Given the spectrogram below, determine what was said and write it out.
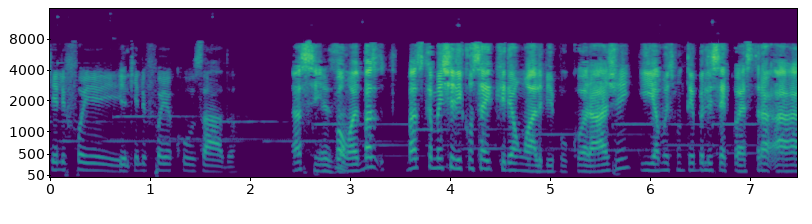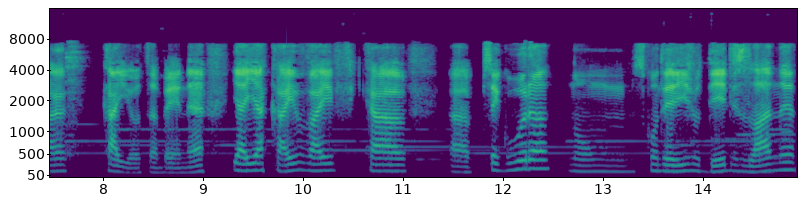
que ele foi, que ele foi acusado. Assim, Exato. bom, mas bas- basicamente ele consegue criar um álibi pro Coragem e ao mesmo tempo ele sequestra a Caio também, né? E aí a Caio vai ficar ah, segura num esconderijo deles lá, né?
